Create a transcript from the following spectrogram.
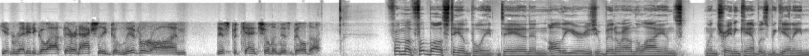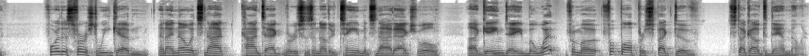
getting ready to go out there and actually deliver on this potential and this buildup. From a football standpoint, Dan, and all the years you've been around the Lions when training camp was beginning, for this first weekend, and I know it's not contact versus another team, it's not actual uh, game day, but what, from a football perspective, stuck out to Dan Miller?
